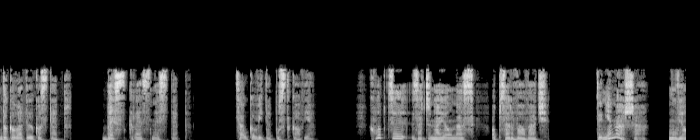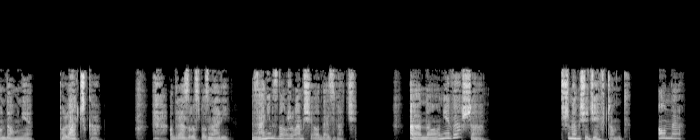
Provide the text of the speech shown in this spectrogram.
Dokoła tylko step. Bezkresny step. Całkowite pustkowie. Chłopcy zaczynają nas obserwować. Ty nie nasza, mówią do mnie. Polaczka. Od razu rozpoznali, zanim zdążyłam się odezwać. Ano, nie wasza. Trzymam się dziewcząt. One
